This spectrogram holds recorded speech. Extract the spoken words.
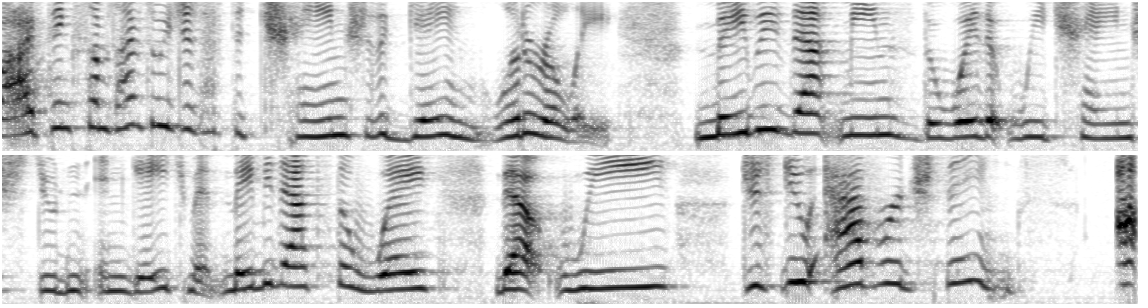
But I think sometimes we just have to change the game, literally. Maybe that means the way that we change student engagement. Maybe that's the way that we just do average things. I,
